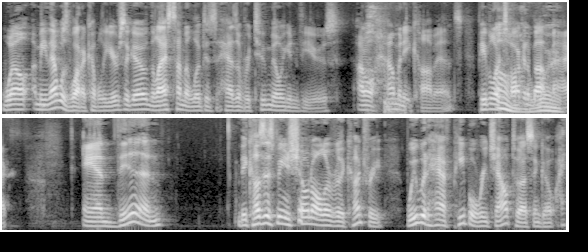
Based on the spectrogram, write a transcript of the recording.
Well, I mean, that was what a couple of years ago. The last time I looked, it has over two million views. I don't know how many comments. People are Oh, talking about word. Max, and then because it's being shown all over the country, we would have people reach out to us and go, "I,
